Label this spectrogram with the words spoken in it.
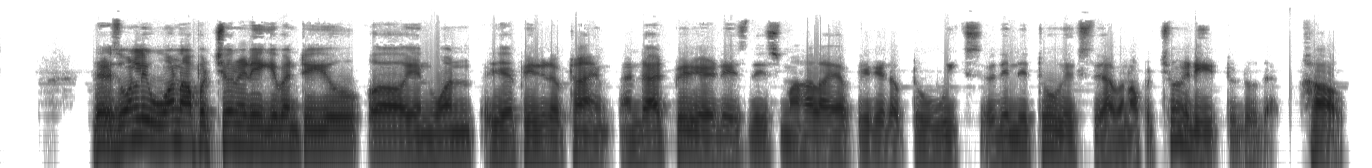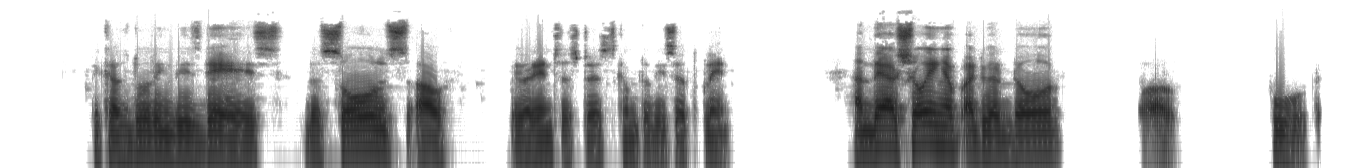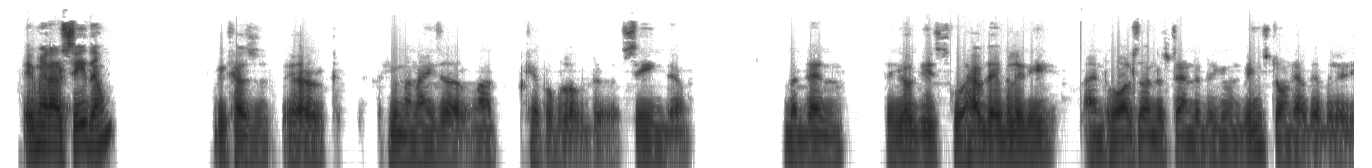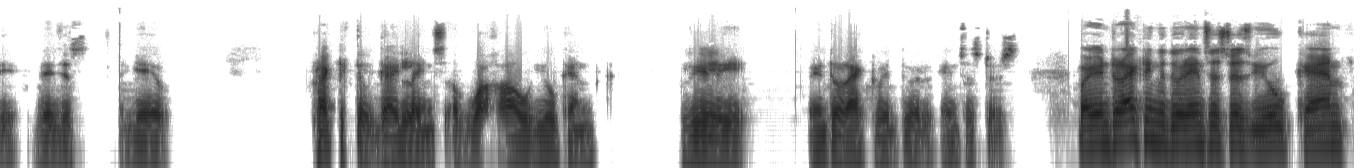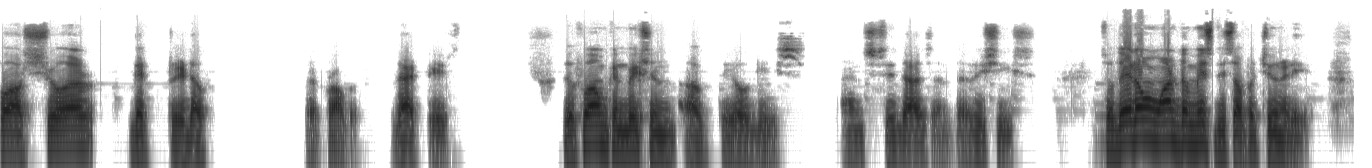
There is only one opportunity given to you uh, in one year period of time, and that period is this Mahalaya period of two weeks. Within the two weeks, you have an opportunity to do that. How? Because during these days, the souls of your ancestors come to this earth plane, and they are showing up at your door for food. You may not see them because your human eyes are not capable of the, seeing them. But then the yogis who have the ability and who also understand that the human beings don't have the ability, they just gave practical guidelines of how you can really interact with your ancestors. By interacting with your ancestors, you can for sure get rid of the problem. That is the firm conviction of the yogis and siddhas and the rishis. So they don't want to miss this opportunity.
